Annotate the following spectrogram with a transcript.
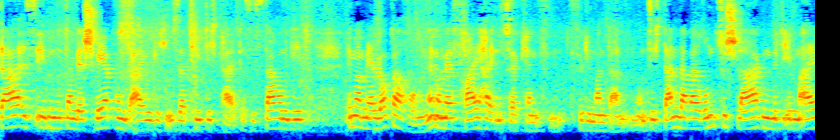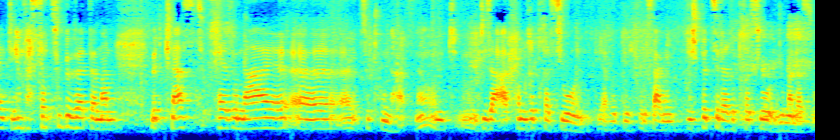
da ist eben sozusagen der Schwerpunkt eigentlich in dieser Tätigkeit, dass es darum geht, immer mehr Lockerung, ne, immer mehr Freiheiten zu erkämpfen für die Mandanten und sich dann dabei rumzuschlagen mit eben all dem, was dazugehört, wenn man mit Knastpersonal äh, zu tun hat. Ne, und, und dieser Art von Repression, die ja wirklich, würde ich sagen, die Spitze der Repression, wie man das so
